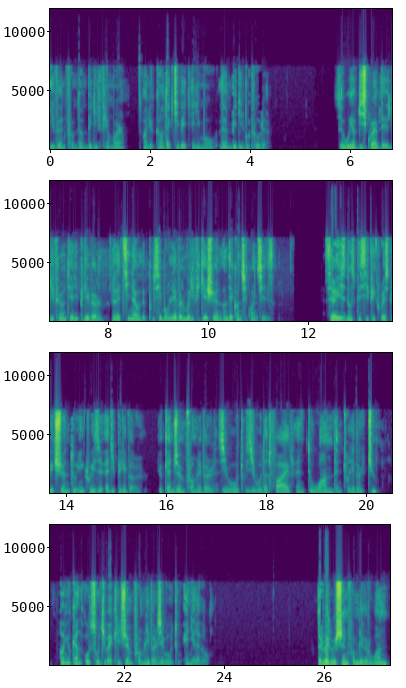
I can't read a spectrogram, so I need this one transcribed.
even from the embedded firmware, and you can't activate anymore the embedded bootloader. So we have described the different RDP level. Let's see now the possible level modification and their consequences. There is no specific restriction to increase the RDP level. You can jump from level 0 to 0.5, then to 1, then to level 2, and you can also directly jump from level 0 to any level. The regression from level 1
